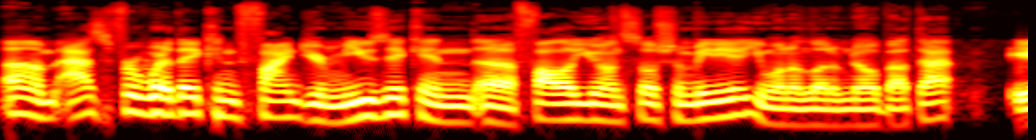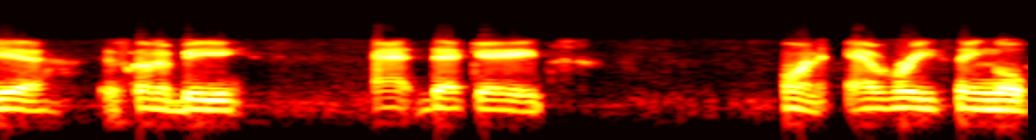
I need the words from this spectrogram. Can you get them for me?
um, as for where they can find your music and uh, follow you on social media, you want to let them know about that? Yeah, it's going to be at Decadez on every single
